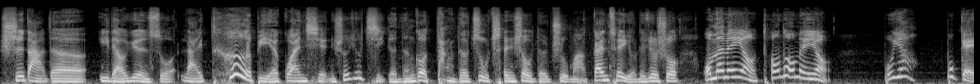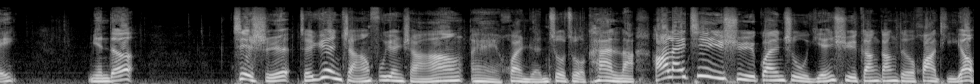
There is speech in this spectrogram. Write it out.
施打的医疗院所来特别关切。你说有几个能够挡得住、承受得住吗？干脆有的就说我们没有，通通没有，不要不给，免得。届时，这院长、副院长，哎，换人做做看啦。好，来继续关注，延续刚刚的话题哟。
